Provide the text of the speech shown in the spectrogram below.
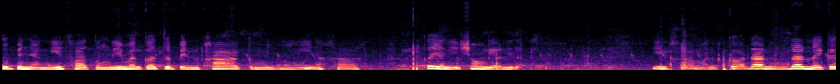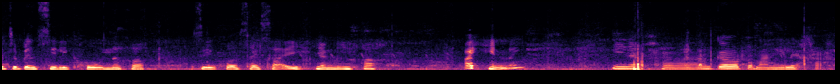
จะเป็นอย่างนี้ค่ะ ตรงนี้มันก็จะเป็นผ้ากำมะหยี่นะคะ ก็ยังอยู่ช่องเดียวนี่แหละ นี่ค่ะ มันก็ด้านด้านในก็จะเป็นซิลิโคนนะคะ ซิลิโคนใสๆอย่างนี้ค่ะไปเห็นไหมนี่นะคะ ก็ประมาณนี้เลยค่ะ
